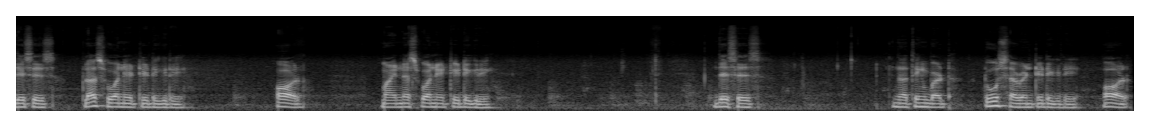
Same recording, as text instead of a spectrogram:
This is plus 180 degree or minus 180 degree. This is nothing but 270 degree or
